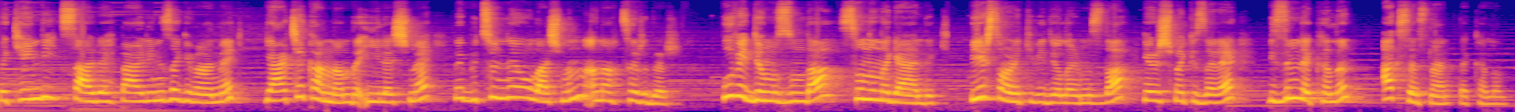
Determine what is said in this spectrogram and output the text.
ve kendi içsel rehberliğinize güvenmek gerçek anlamda iyileşme ve bütünlüğe ulaşmanın anahtarıdır. Bu videomuzun da sonuna geldik. Bir sonraki videolarımızda görüşmek üzere. Bizimle kalın, Accessland'de kalın.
